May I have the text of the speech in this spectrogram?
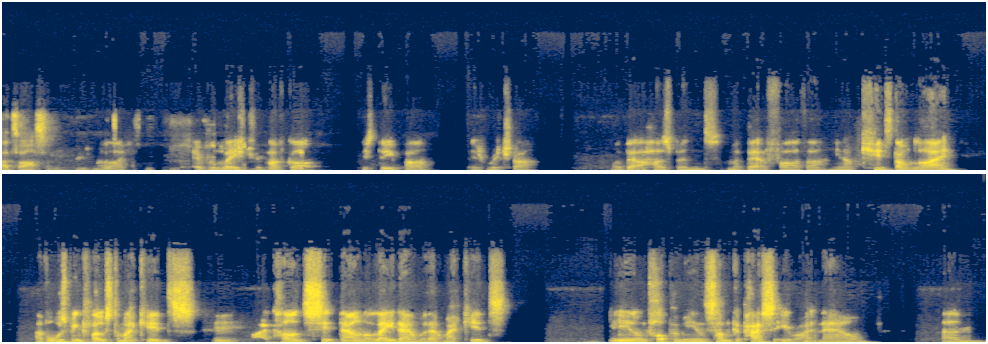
That's awesome. Changed my life. Every relationship I've got is deeper, is richer. I'm a better husband. I'm a better father. You know, kids don't lie. I've always been close to my kids. Hmm. I can't sit down or lay down without my kids being on top of me in some capacity right now. Um,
